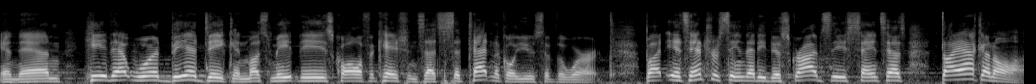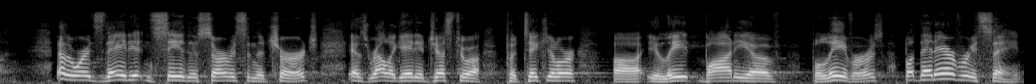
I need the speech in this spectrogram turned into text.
And then he that would be a deacon must meet these qualifications. That's the technical use of the word. But it's interesting that he describes these saints as diaconon. In other words, they didn't see the service in the church as relegated just to a particular uh, elite body of believers, but that every saint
